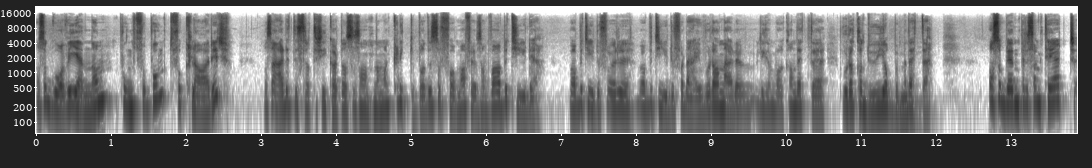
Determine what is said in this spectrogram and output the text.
Og så går vi gjennom punkt for punkt, forklarer. Og så er dette strategikartet også sånn at når man klikker på det, så får man frem sånn Hva betyr det? Hva betyr det for, betyr det for deg? Hvordan, det, liksom, kan dette, hvordan, kan du jobbe med dette? Og så ble den presentert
